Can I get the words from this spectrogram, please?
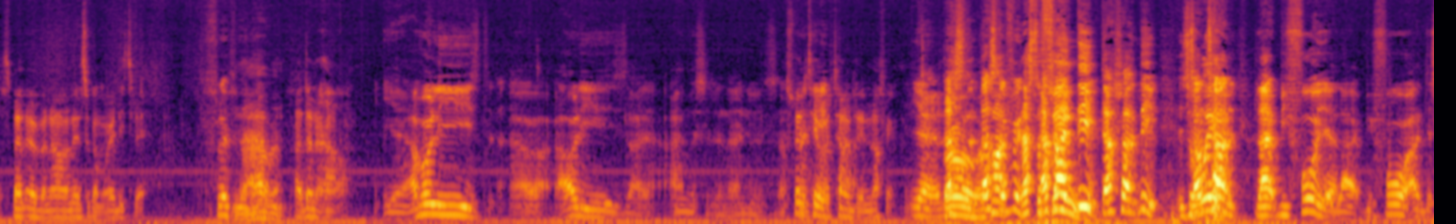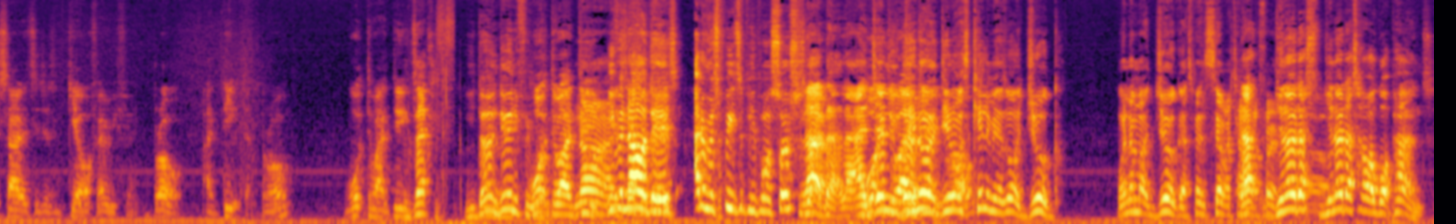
Spent over an hour on Instagram already today. Flipping. Nah, I haven't. I don't know how. Yeah, I've only used. Uh, I only used like iMessage and that anyways. I Spent spent too eight- much time doing nothing. Yeah, that's Bro, the, I that's the can't- thing. that's That's, the why thing. deep. That's why deep. It's a way- Sometimes, like before, yeah, like before I decided to just get off everything, bro. I deep that, bro. what do I do? Exactly. You don't do anything. What bro. do I do? Nah, Even Exactly. nowadays, I don't even speak to people on socials like, Like, that. Like I what genuinely do I Do you don't. know? Do you know what's killing me as well? Jug. When I'm at Jug, I spend so much time on my That, phone. you know that's you know that's how I got patterns.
